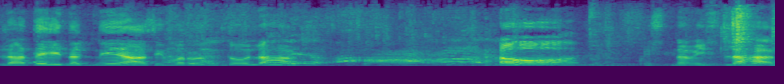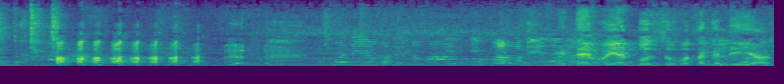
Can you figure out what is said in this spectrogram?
Lahat ay hinag niya. Si Barunto, lahat. Oo. miss na miss lahat. Hintayin mo yan, Bunso. Matagal yan.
